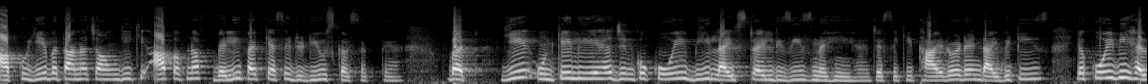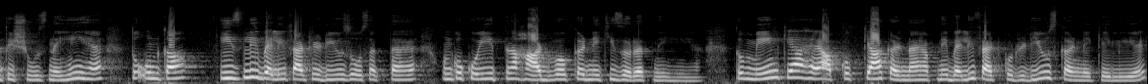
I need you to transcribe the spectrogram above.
आपको ये बताना चाहूँगी कि आप अपना बेली फैट कैसे रिड्यूस कर सकते हैं। बट ये उनके लिए है जिनको कोई भी लाइफस्टाइल डिज़ीज़ नहीं है। जैसे कि थायराइड एंड डायबिटीज़ या कोई भी हेल्थ इश्यूज़ नहीं है तो उनका ईज़िली बेली फैट रिड्यूस हो सकता है। उनको कोई इतना हार्ड वर्क करने की ज़रूरत नहीं है। तो मेन क्या है, आपको क्या करना है अपने बेली फैट को रिड्यूस करने के लिए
